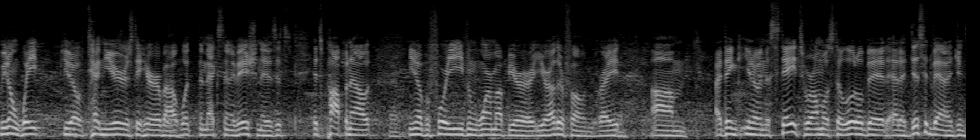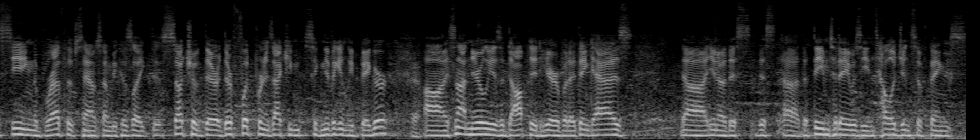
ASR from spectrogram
we don't wait, you know, 10 years to hear about what the next innovation is. It's it's popping out, Yeah. you know, before you even warm up your your other phone, right? Um, I think you know in the states we're almost a little bit at a disadvantage in seeing the breadth of Samsung because like such of their their footprint is actually significantly bigger. Yeah. Uh, it's not nearly as adopted here, but I think as uh, you know, this, this, uh, the theme today was the intelligence of things,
